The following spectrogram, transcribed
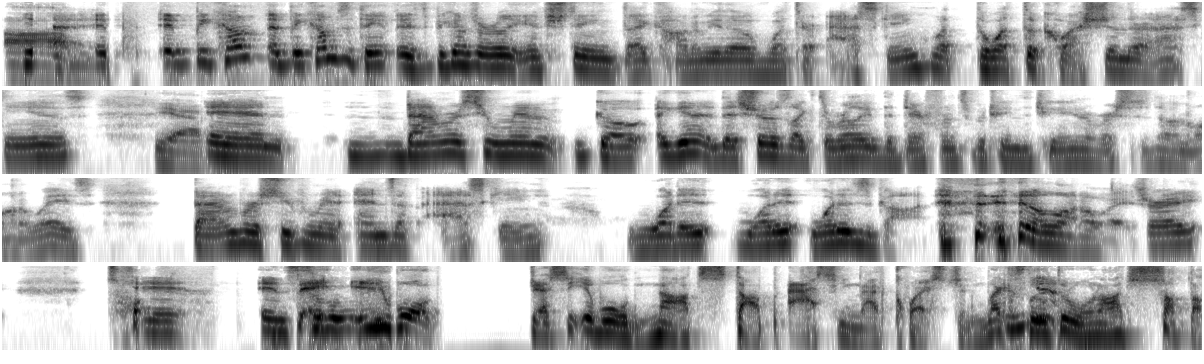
Um, yeah, it, it becomes it becomes a thing. It becomes a really interesting dichotomy though of what they're asking, what the what the question they're asking is, yeah, and Batman vs Superman go again. This shows like the really the difference between the two universes though in a lot of ways. Batman vs Superman ends up asking what is what is what is God in a lot of ways, right? And, and it will. Jesse, it will not stop asking that question. Lex Yeah. Luthor will not shut the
